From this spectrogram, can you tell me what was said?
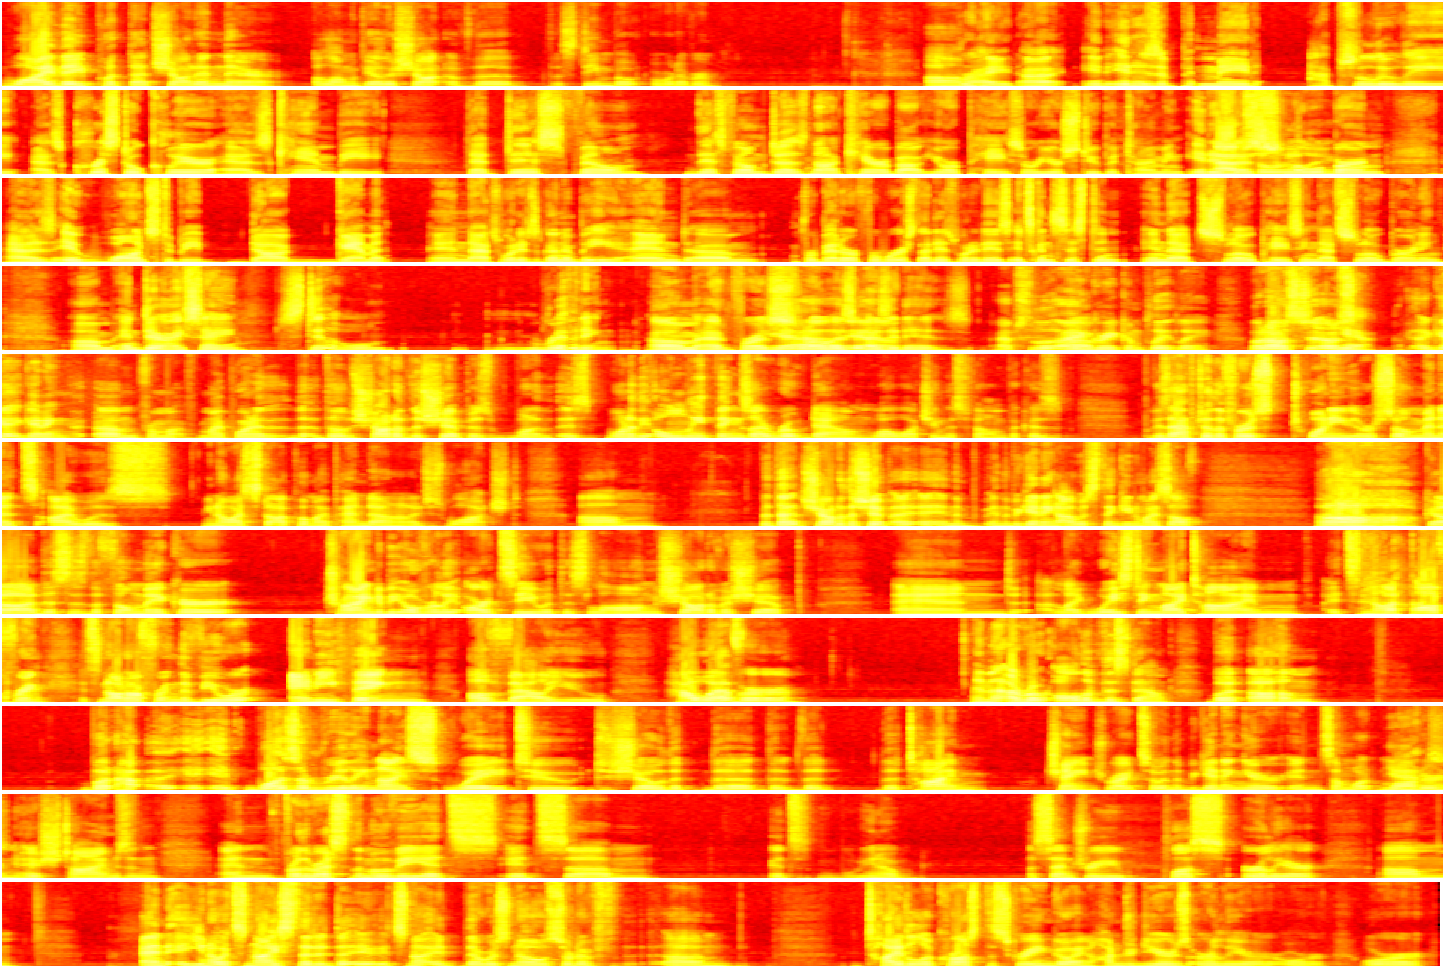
why they put that shot in there along with the other shot of the the steamboat or whatever. Um, right. Uh, it, it is a, p- made absolutely as crystal clear as can be that this film, this film does not care about your pace or your stupid timing. It is as slow a burn as it wants to be, dog gammit. And that's what it's going to be. And um, for better or for worse, that is what it is. It's consistent in that slow pacing, that slow burning. Um, and dare I say, still riveting um, and for as Yeah, slow as, as it is. Absolutely, I Um, agree completely. But I was, I was Yeah. getting um, from my- my point of the, the shot of the ship is one of, is one of the only things I wrote down while watching this film because because after the first twenty or so minutes, I was you know I st- I put my pen down and I just watched. Um, but that shot of the ship uh, in the in the beginning, I was thinking to myself, "Oh God, this is the filmmaker trying to be overly artsy with this long shot of a ship and uh, like wasting my time. It's not offering it's not offering the viewer anything of value. However, and then I wrote all of this down, but um but ho- it was a really nice way to to show the the the the, the time change, right? So in the beginning you're in somewhat Yes, modern-ish times and and for the rest of the movie it's it's um it's you know a century plus earlier um and you know it's nice that it it's not it, there was no sort of um title across the screen going 100 years earlier or or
